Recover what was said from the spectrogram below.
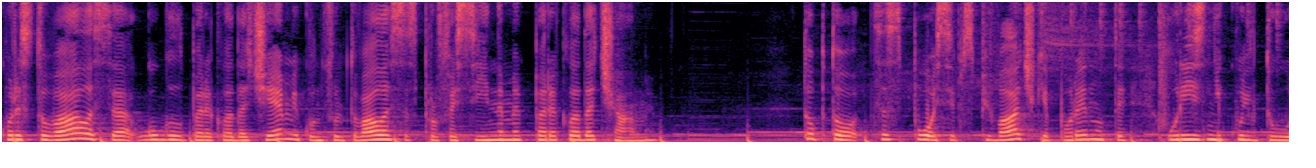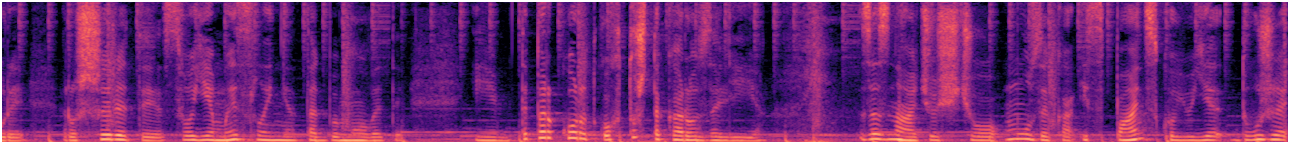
користувалася Google перекладачем і консультувалася з професійними перекладачами. Тобто це спосіб співачки поринути у різні культури, розширити своє мислення, так би мовити. І тепер коротко, хто ж така Розалія? Зазначу, що музика іспанською є дуже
